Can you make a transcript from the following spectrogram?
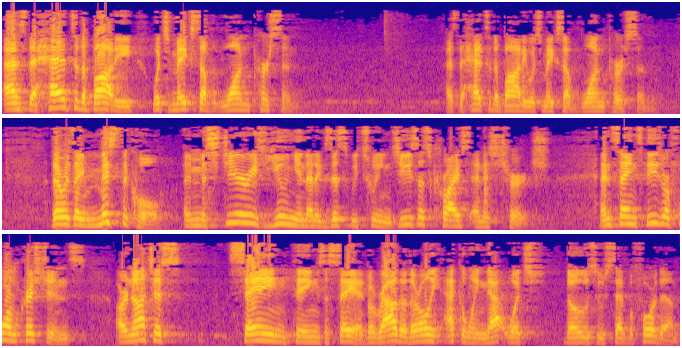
as the head to the body, which makes up one person. As the head to the body, which makes up one person. There is a mystical, a mysterious union that exists between Jesus Christ and His church. And saints, these Reformed Christians are not just saying things to say it, but rather they're only echoing that which those who said before them.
